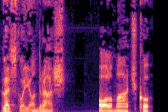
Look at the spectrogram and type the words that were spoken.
Leszkai András, Almácska,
